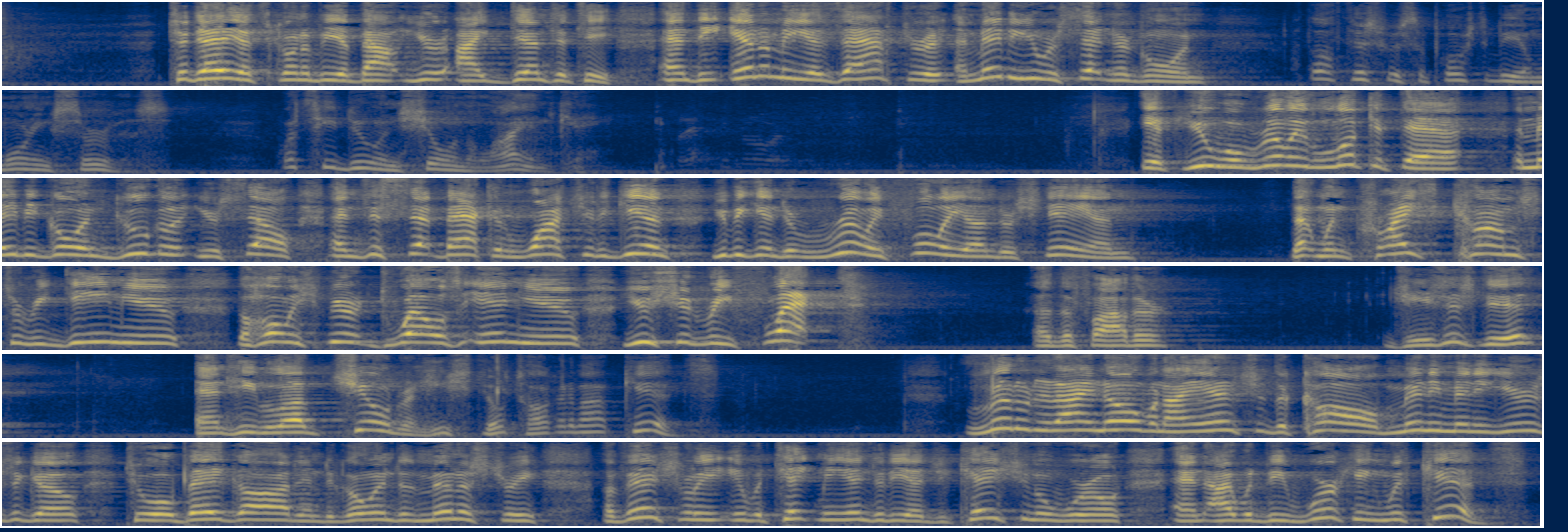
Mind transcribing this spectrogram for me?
Today, it's going to be about your identity. And the enemy is after it. And maybe you were sitting there going, I thought this was supposed to be a morning service. What's he doing showing the Lion King? If you will really look at that and maybe go and Google it yourself and just sit back and watch it again, you begin to really fully understand that when Christ comes to redeem you, the Holy Spirit dwells in you, you should reflect uh, the Father. Jesus did, and he loved children. He's still talking about kids. Little did I know when I answered the call many, many years ago to obey God and to go into the ministry, eventually it would take me into the educational world and I would be working with kids.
